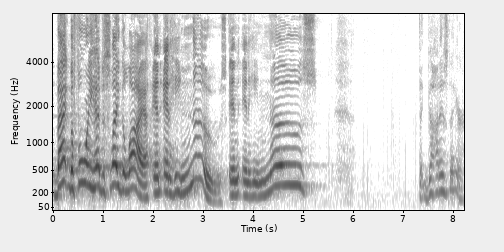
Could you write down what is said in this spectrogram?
back before he had to slay Goliath, and, and he knows, and, and he knows that God is there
